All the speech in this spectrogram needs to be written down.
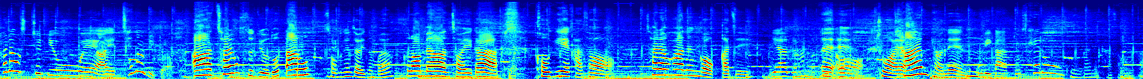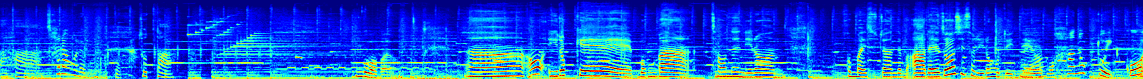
촬영 스튜디오에 아예 채널도 있더라고요. 아 촬영 스튜디오도 따로 정해져 있는 거요? 그러면 저희가 거기에 가서 촬영하는 것까지 예약을 한번 네, 해서 네. 좋아요. 다음 편은 음. 우리가 또 새로운 공간에 가서 아하 촬영을 해보면 어떨까? 좋다. 이거 봐봐요. 아, 어, 이렇게 뭔가 저는 이런 것만 있을 줄 알았는데, 아, 레저 시설 이런 것도 네, 있네요. 뭐 한옥도 있고 어.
